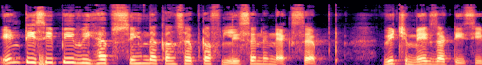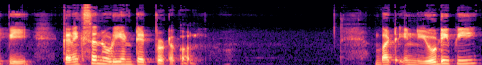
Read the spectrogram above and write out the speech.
In TCP, we have seen the concept of listen and accept which makes the TCP connection oriented protocol. But in UDP,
